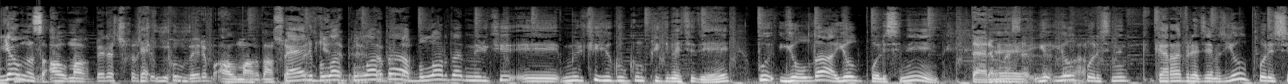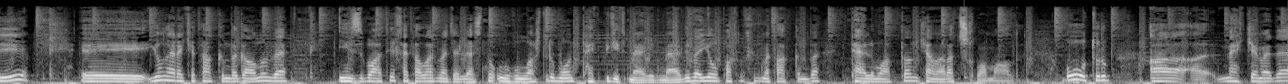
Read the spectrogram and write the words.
Yalnız almaq belə çıxır ki, ya, pul verib almaqdan söhbət Bəli, bunlar bunlar da bunlar da mülki e, mülki hüququn priviletidir. Bu yolda yol polisinin dərin məsələdir. E, yol polisinin qərar verəcəyi məsələ. Yol polisi e, yol hərəkəti haqqında qanun və inzibati xətalar məcəlləsinə uyğunlaşdırıb onu tətbiq etməyə bilməlidir və yol patrul xidməti haqqında təlimatdan kənara çıxmamalıdır. O oturub məhkəmədə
